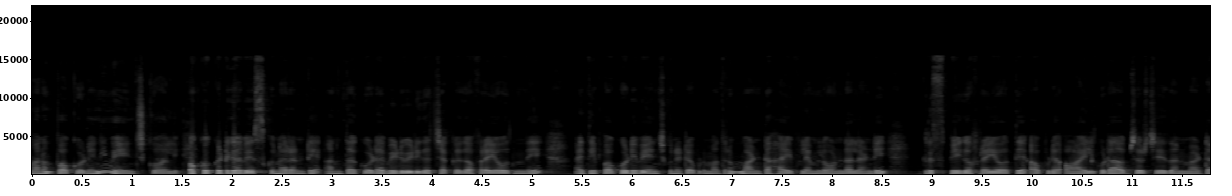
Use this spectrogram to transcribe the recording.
మనం పకోడీని వేయించుకోవాలి. ఒక్కొక్కటిగా వేసుకున్నారంటే అంతా కూడా విడివిడిగా చక్కగా ఫ్రై అవుతుంది. అయితే ఈ పకోడీ వేయించుకునేటప్పుడు మాత్రం మంట హై ఫ్లేమ్లో ఉండాలండి. క్రిస్పీగా ఫ్రై అవుతే అప్పుడే ఆయిల్ కూడా అబ్జర్వ్ చేయదనమాట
